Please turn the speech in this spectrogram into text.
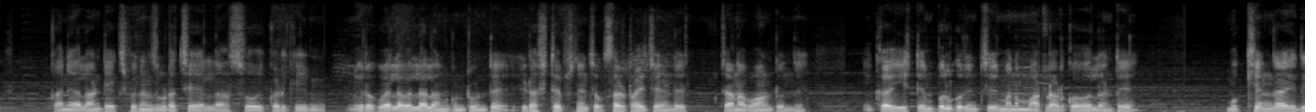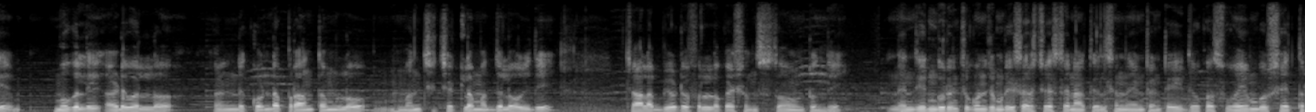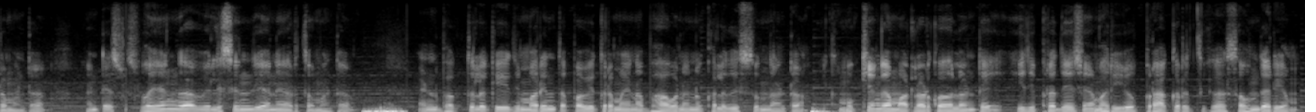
కానీ అలాంటి ఎక్స్పీరియన్స్ కూడా చేయాలా? సో ఇక్కడికి మీరు ఒకవేళ వెళ్ళాలనుకుంటూ ఉంటే ఇక్కడ స్టెప్స్ నుంచి ఒకసారి ట్రై చేయండి. చాలా బాగుంటుంది. ఇక ఈ టెంపుల్ గురించి మనం మాట్లాడుకోవాలంటే ముఖ్యంగా ఇది మొగలి అడవుల్లో అండ్ కొండ ప్రాంతంలో మంచి చెట్ల మధ్యలో ఇది చాలా బ్యూటిఫుల్ లొకేషన్స్తో ఉంటుంది. నేను దీని గురించి కొంచెం రీసెర్చ్ చేస్తే నాకు తెలిసింది ఏంటంటే ఇది ఒక స్వయంభూ క్షేత్రం అంట. అంటే స్వయంగా వెలిసింది అనే అర్థం అంట అండ్ భక్తులకి ఇది మరింత పవిత్రమైన భావనను కలిగిస్తుందంట. ఇక ముఖ్యంగా మాట్లాడుకోవాలంటే ఇది ప్రదేశం మరియు ప్రాకృతిక సౌందర్యం.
